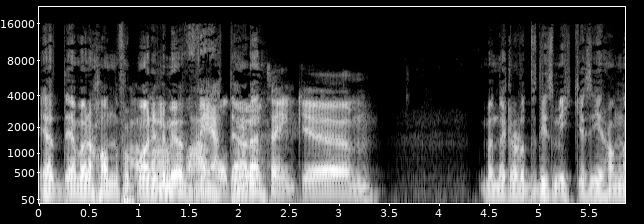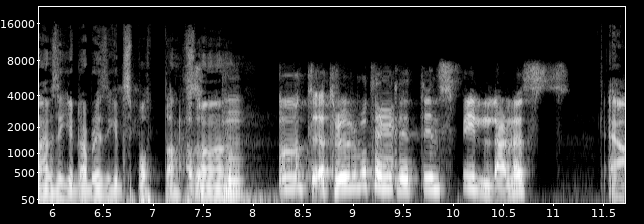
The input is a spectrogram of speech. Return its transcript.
jeg, det er bare han For her- Lemieux vet jeg er der. tenke um, Men det er klart at de som ikke sier han, er sikkert, da blir sikkert spotta. Så Altså, jeg tror du må tenke litt inn spillernes ja.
